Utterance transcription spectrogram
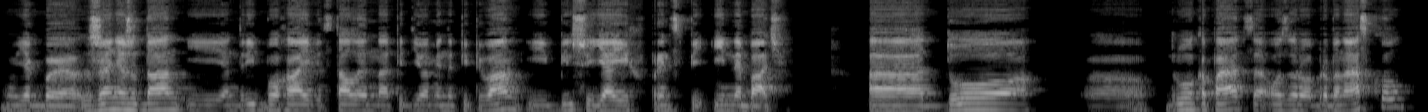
Ну, якби Женя Жадан і Андрій Богай відстали на підйомі на Піпіван, і більше я їх, в принципі, і не бачив. А, До е, другого КП це озеро Брабанескул.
